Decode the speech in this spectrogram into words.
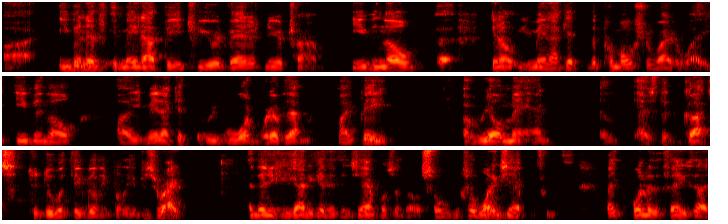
uh, even if it may not be to your advantage near term, even though uh, you know you may not get the promotion right away, even though uh, you may not get the reward, whatever that might be, a real man has the guts to do what they really believe is right. And then you can kind of get into examples of those. So, so one example, from, like one of the things that I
